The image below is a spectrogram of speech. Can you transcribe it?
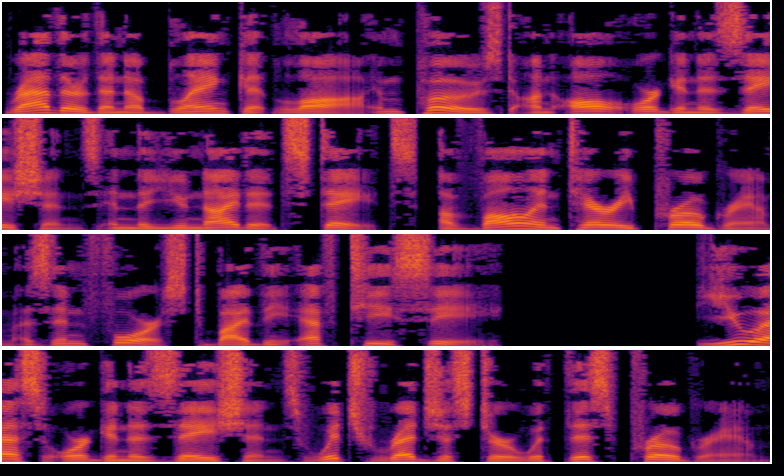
rather than a blanket law imposed on all organizations in the United States, a voluntary program is enforced by the FTC. U.S. organizations which register with this program,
